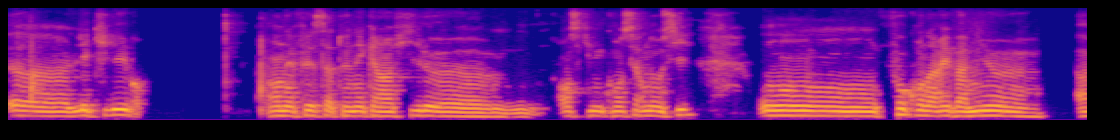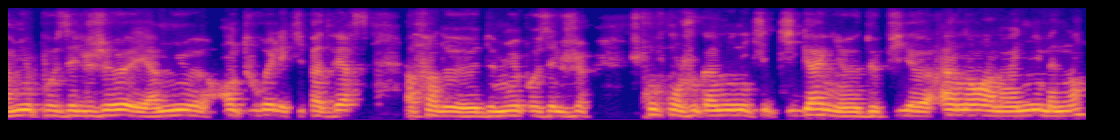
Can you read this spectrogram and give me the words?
L'équilibre, en effet, ça tenait qu'à un fil euh, en ce qui me concerne aussi. On faut qu'on arrive à mieux, à mieux poser le jeu et à mieux entourer l'équipe adverse afin de, mieux poser le jeu. Je trouve qu'on joue quand même une équipe qui gagne depuis un an, un an et demi maintenant.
